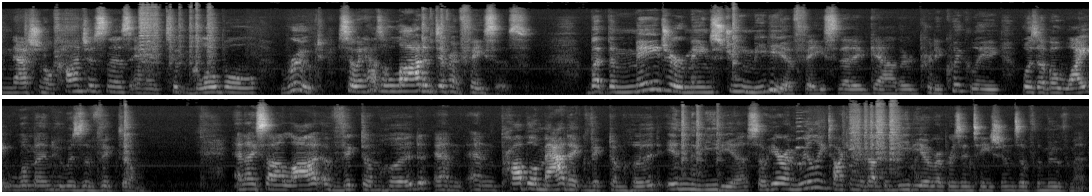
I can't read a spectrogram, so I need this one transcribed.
national consciousness and it took global root, so it has a lot of different faces. But the major mainstream media face that it gathered pretty quickly was of a white woman who was a victim. And I saw a lot of victimhood and, and problematic victimhood in the media. So here I'm really talking about the media representations of the movement,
